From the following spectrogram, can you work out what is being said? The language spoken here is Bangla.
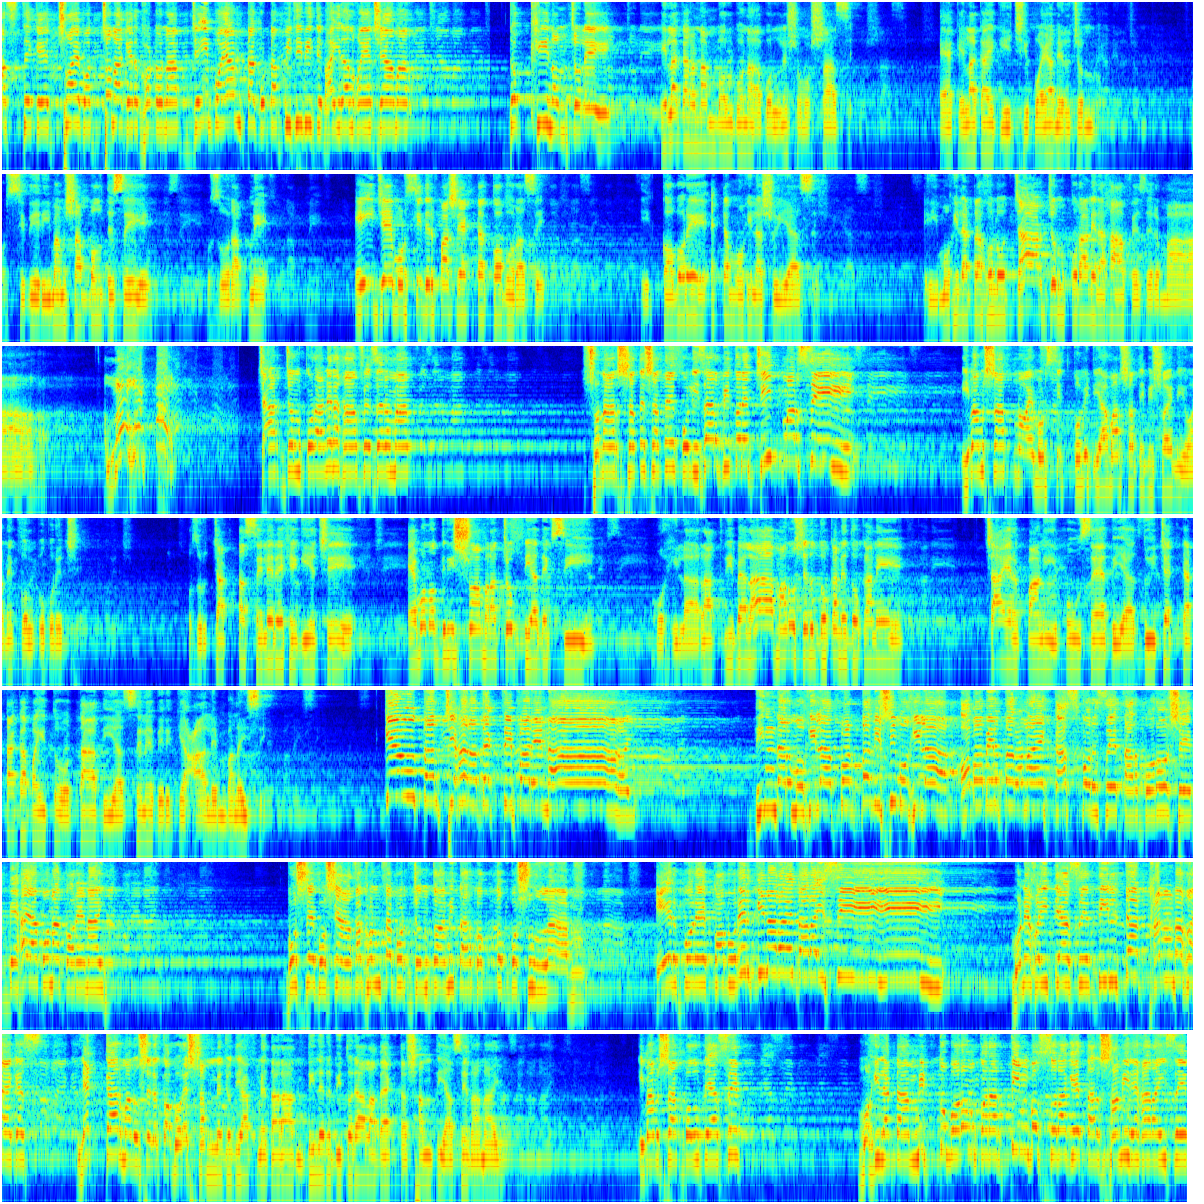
আজ থেকে ছয় বছর আগের ঘটনা, যেই বয়ানটা গোটা পৃথিবীতে ভাইরাল হয়েছে আমার, দক্ষিণ অঞ্চলে এলাকার নাম বলব না, বললে সমস্যা আছে। এক এলাকায় গিয়েছি বয়ানের জন্য। মসজিদের ইমাম সাহেব বলতেছে, হুজুর, আপনি এই যে মসজিদের পাশে একটা কবর আছে, এই কবরে একটা মহিলা শুয়ে আছে। এই মহিলাটা হলো চারজন কোরআনের হাফেজের মা। আল্লাহ চারজন কোরআনের হাফেজের মা। শোনার সাথে সাথে কলিজার ভিতরে চিপ মারছি। ইমাম সাহেব নয়, মসজিদ কমিটি আমার সাথে বিষয় নিয়ে অনেক গল্প করেছে। হুজুর, চারটা ছেলে রেখে গিয়েছে। এমনও দৃশ্য আমরা চোখ দিয়া দেখছি। মহিলা রাত্রিবেলা মানুষের দোকানে দোকানে চায়ের পানি পৌঁছায় দিয়া দুই চারটা টাকা পাইতো, তা দিয়া ছেলেদেরকে আলেম বানাইছে। কেউ তার চেহারা দেখতে পারে নাই। দিনদার মহিলা পর্দানিশী মহিলা, অভাবের তারণায় কাজ করেছে, তারপরও সে বেহায়াপনা করে নাই। বসে বসে আধা ঘণ্টা পর্যন্ত আমি তার বক্তব্য শুনলাম। এরপরে কবরের কিনারায় দাঁড়াইছি। মনে হইতে আছে দিলটা ঠান্ডা হয়ে গেছে। নেককার মানুষের কবরের সামনে যদি আপনি দাঁড়ান, দিলের ভিতরে আলাদা একটা শান্তি আছে না নাই? ইমাম সাহেব বলতে আছে, মহিলাটা মৃত্যু বরণ করার তিন বছর আগে তার স্বামীরে হারাইছে।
